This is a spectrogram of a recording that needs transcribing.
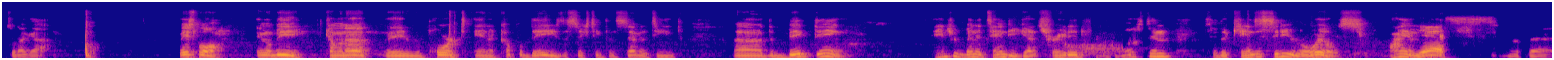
that's what I got. Baseball, MLB coming up. They report in a couple days, the 16th and 17th. Uh, the big thing, Andrew Benintendi got traded from Boston to the Kansas City Royals. I am Yes. about that.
